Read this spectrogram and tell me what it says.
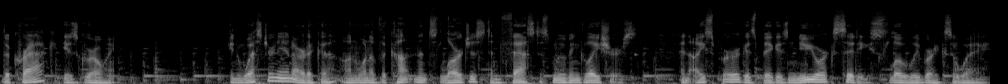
The crack is growing. In western Antarctica, on one of the continent's largest and fastest moving glaciers, an iceberg as big as New York City slowly breaks away.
